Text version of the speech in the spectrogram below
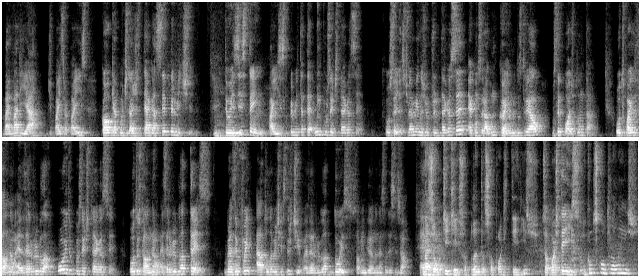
vai variar de país para país qual que é a quantidade de THC permitida. Uhum. Então existem países que permitem até 1% de THC. Ou seja, se tiver menos de 1% de THC, é considerado um cânhamo industrial, você pode plantar. Outros países falam, não, é 0,8% de THC. Outros falam, não, é 0,3%. O Brasil foi absolutamente restritivo, é 0,2%, se não me engano, nessa decisão. Mas É, o que, que é isso? A planta só pode ter isso? Só pode ter isso E como se controla isso?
